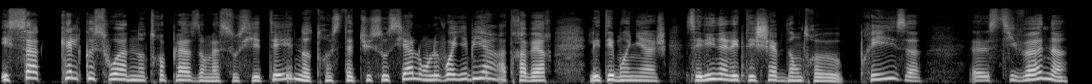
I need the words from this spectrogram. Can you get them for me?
et ça, quelle que soit notre place dans la société, notre statut social, on le voyait bien à travers les témoignages. Céline, elle était chef d'entreprise. Euh, Steven,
